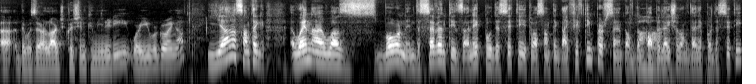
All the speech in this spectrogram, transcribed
uh, there was there a large Christian community where you were growing up? Yeah, something. When I was born in the 70s, Aleppo, the city, it was something like 15% of the Uh-huh. population of the Aleppo, the city.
